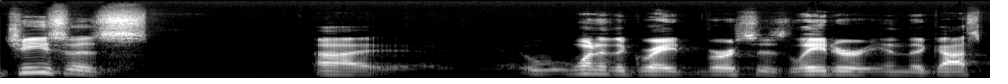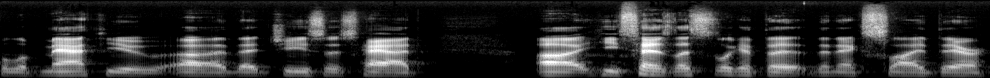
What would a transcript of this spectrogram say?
Jesus, uh, one of the great verses later in the Gospel of Matthew uh, that Jesus had, uh, he says, let's look at the, the next slide there.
